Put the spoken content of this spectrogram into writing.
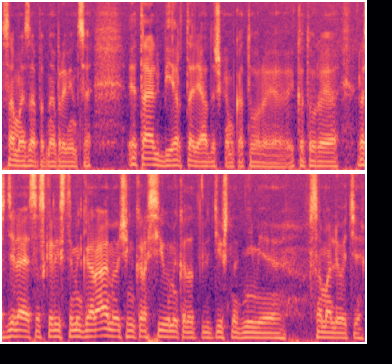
Самая западная провинция. Это Альберта рядышком, которая, которая разделяется скалистыми горами, очень красивыми, когда ты летишь над ними в самолете.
